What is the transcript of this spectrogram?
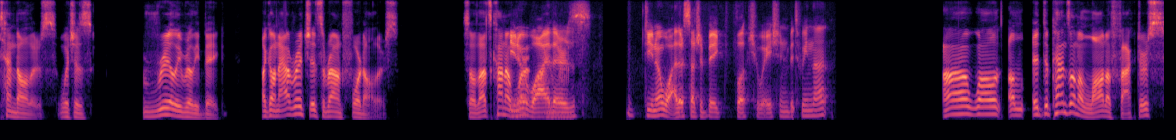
$10, which is really, really big. Like on average, it's around $4. So that's kind of Do you know where why there's do you know why there's such a big fluctuation between that? Uh, well, a- it depends on a lot of factors.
